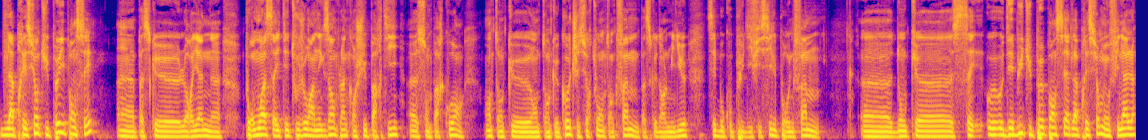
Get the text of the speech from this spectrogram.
De la pression, tu peux y penser. Euh, parce que Lauriane, pour moi, ça a été toujours un exemple hein, quand je suis parti, euh, son parcours en tant que en tant que coach et surtout en tant que femme, parce que dans le milieu, c'est beaucoup plus difficile pour une femme. Euh, donc, c'est, au, début, tu peux penser à de la pression, mais au final,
